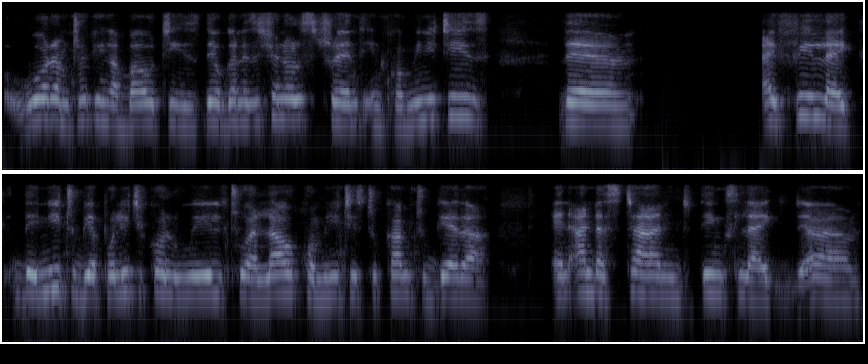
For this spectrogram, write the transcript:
what I'm talking about is the organizational strength in communities. The, I feel like there need to be a political will to allow communities to come together and understand things like um,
